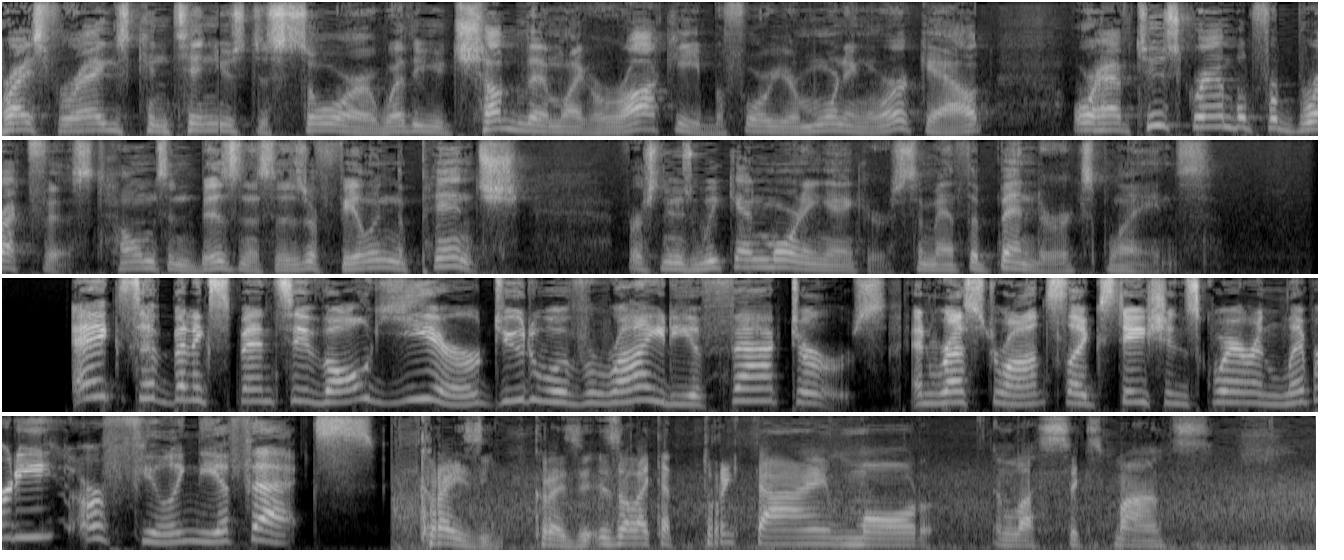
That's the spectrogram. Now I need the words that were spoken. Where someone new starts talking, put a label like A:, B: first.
A: Price for eggs continues to soar, whether you chug them like Rocky before your morning workout or have two scrambled for breakfast. Homes and businesses are feeling the pinch. First News Weekend morning anchor Samantha Bender explains.
B: Eggs have been expensive all year due to a variety of factors, and restaurants like Station Square and Liberty are feeling the effects.
C: Crazy, crazy. It's like a three times more in last six months.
